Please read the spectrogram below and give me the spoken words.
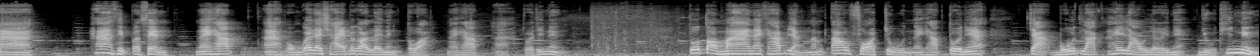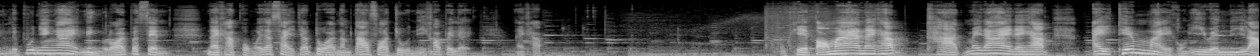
อ่า50%น นะครับอ่าผมก็จะใช้ไปก่อนเลย 1 ตัวนะครับอ่าตัวที่ 1 ตัวต่อมานะครับอย่างน้ำเต้าฟอร์จูนนะครับตัวเนี้ยจะบูตลักให้เราเลยเนี่ยอยู่ที่ 1 หรือพูดง่ายๆ 100%นะครับผมก็จะใส่เจ้าตัวน้ำเต้าฟอร์จูนนี้เข้าไปเลยนะครับโอเคต่อมานะครับขาดไม่ได้นะครับ ไอเทมใหม่ของอีเวนต์นี้เรา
